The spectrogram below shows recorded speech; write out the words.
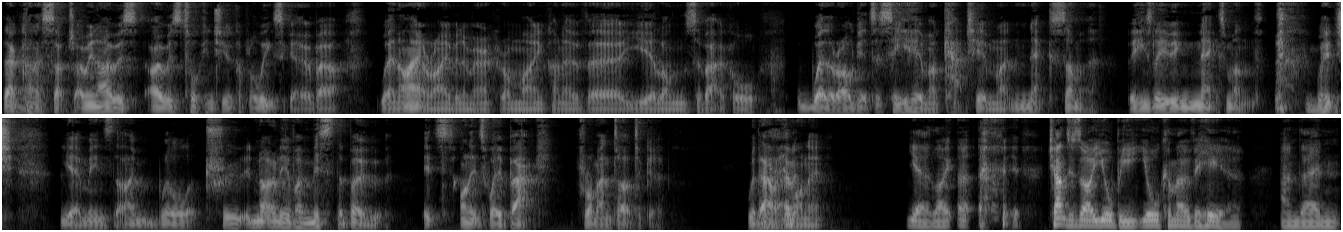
that kind of sucks. I mean, I was I was talking to you a couple of weeks ago about when I arrive in America on my kind of uh, year long sabbatical, whether I'll get to see him or catch him like next summer. But he's leaving next month, which yeah means that I will true. Not only have I missed the boat, it's on its way back from Antarctica without Yeah, I him mean- on it. yeah, like uh, chances are you'll be you'll come over here and then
